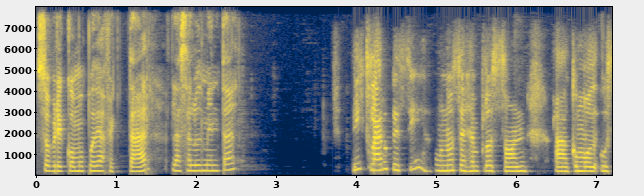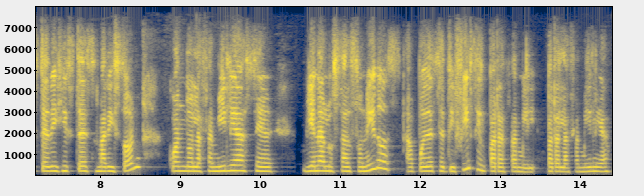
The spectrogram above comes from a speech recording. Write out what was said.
sobre cómo puede afectar la salud mental? Sí, claro que sí. Unos ejemplos son, ah, como usted dijiste, Marisol, cuando la familia se viene a los Estados Unidos, ah, puede ser difícil para, la familia.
